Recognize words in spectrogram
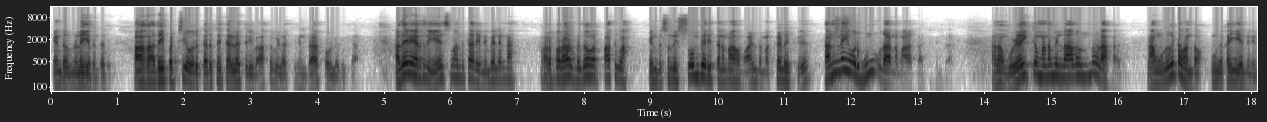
என்ற ஒரு நிலை இருந்தது. ஆக அதை பற்றிய ஒரு கருத்தை தெள்ள தெளிவாக விளக்குகின்றார் பவுல் அடிக்கிறார். அதே நேரத்தில் இயேசு வந்துட்டார் இனிமேல் என்ன? வரப்போறார் ஏதோ அவர் பார்த்துக்கலாம். என்று சொல்லி சோம்பேறித்தனமாக வாழ்ந்த மக்களுக்கு தன்னை ஒரு முன் உதாரணமாக காட்டுகின்றார். அதான் உழைக்க மனம் இல்லாதவன்னு ஆகாது. நான் உங்ககிட்ட வந்தோம். உங்க கையை ஏந்தி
